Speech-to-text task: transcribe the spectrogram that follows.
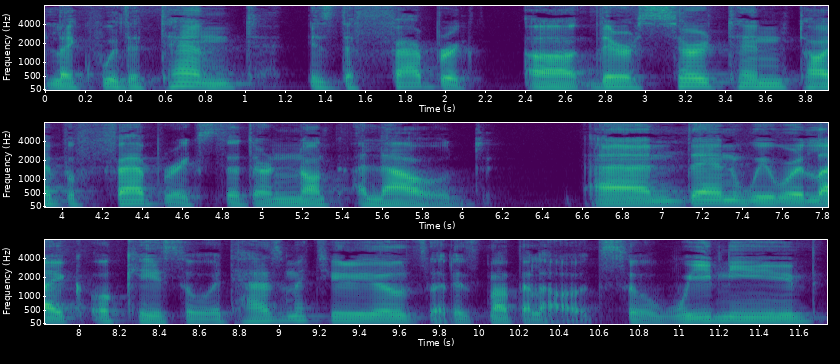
Like with a tent, is the fabric. Uh, there are certain type of fabrics that are not allowed. And then we were like, okay, so it has materials that is not allowed. So we need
